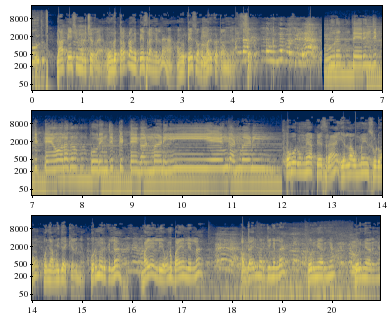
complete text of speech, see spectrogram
போகுது. நான் பேசி முடிச்சிடுறேன். உங்க தரப்புல அங்க பேசுறாங்கல்ல? அவங்க பேசுவாங்க மறுக்கட்டும் அவங்க. சரி. ஊர தெரிஞ்சுக்கிட்டேன் உலகம் புரிஞ்சுக்கிட்டேன் கண்மணி ஏன் கண்மணி? ஒவ்வொரு உண்மையா பேசுறேன் எல்லா உண்மையும் சுடும். கொஞ்சம் அமைதியா கேளுங்க. பொறுமை இருக்குல்ல? பயம் இல்லையா. ஒன்றும் பயம் இல்லைல்ல? அப்ப தைரியமா இருக்கீங்கல்ல? பொறுமையா இருங்க. பொறுமையா இருங்க.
